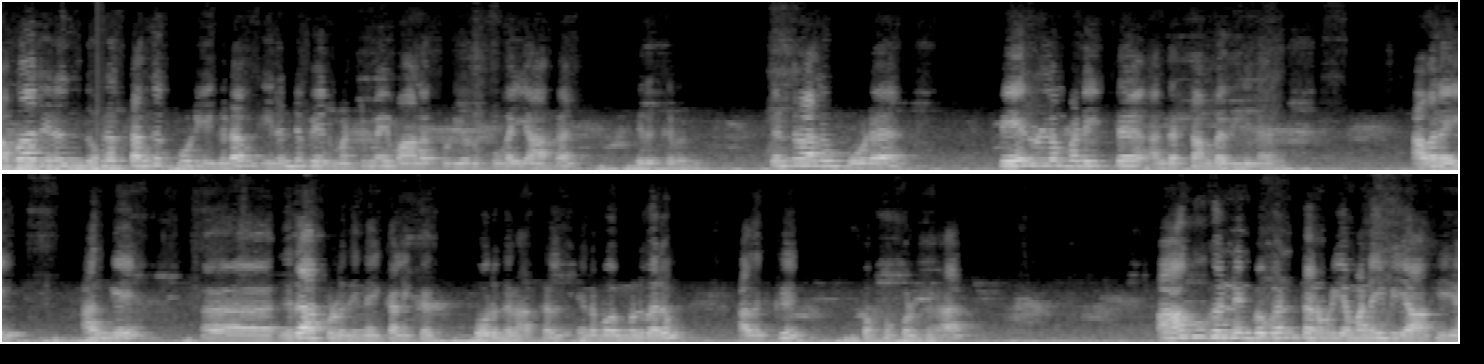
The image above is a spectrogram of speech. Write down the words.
அவ்வாறு இருந்து தங்கக்கூடிய இடம் இரண்டு பேர் மட்டுமே வாழக்கூடிய ஒரு குகையாக இருக்கிறது. என்றாலும் கூட பேருள்ளம் படைத்த அந்த தம்பதியினர் அவரை அங்கே இரா பொழுதினை கழிக்க கோருகிறார்கள் என்பவர் முழுவரும் அதற்கு ஒப்புக்கொள்கிறார். ஆகுகன் என்பவன் தன்னுடைய மனைவியாகிய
